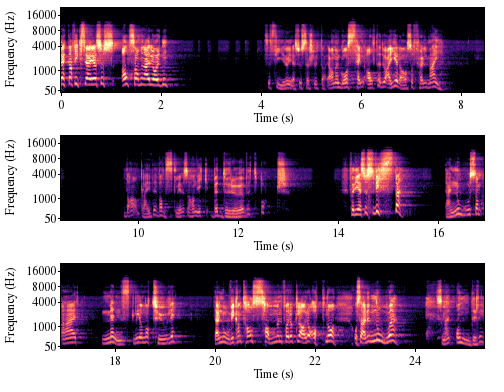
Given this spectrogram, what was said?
Dette fikser jeg, Jesus. Alt sammen er i orden. Så sier jo Jesus til slutt da, ja, men gå selv alt det du eier, da, og så følg meg. Da ble det vanskeligere, så han gikk bedrøvet bort. For Jesus visste det er noe som er menneskelig og naturlig. Det er noe vi kan ta oss sammen for å klare å oppnå. Og så er det noe som er åndelig.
